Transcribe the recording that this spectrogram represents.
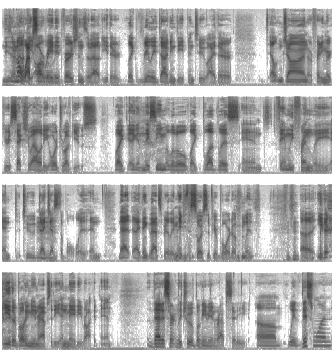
these are oh, not the Oh, absolutely. R-rated versions about either like really diving deep into either Elton John or Freddie Mercury's sexuality or drug use. Like again, they seem a little like bloodless and family friendly and too Mm-hmm. digestible, and that I think that's really maybe the source of your boredom with uh, either either Bohemian Rhapsody and maybe Rocketman. that is certainly true of Bohemian Rhapsody. Um, with this one,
